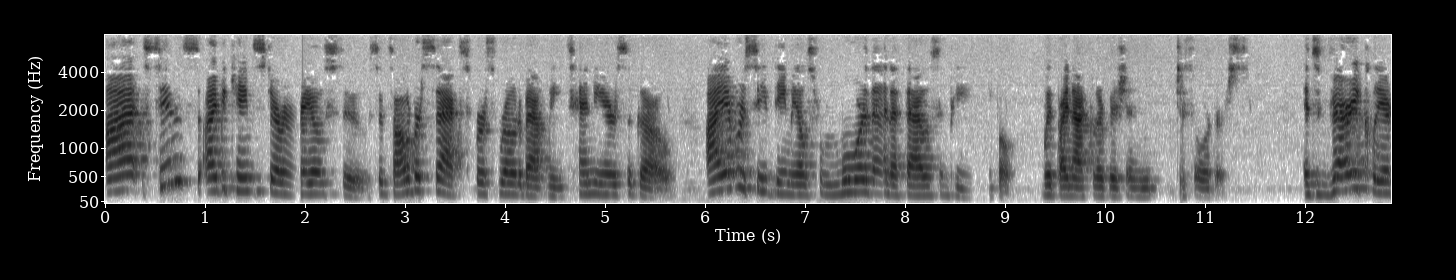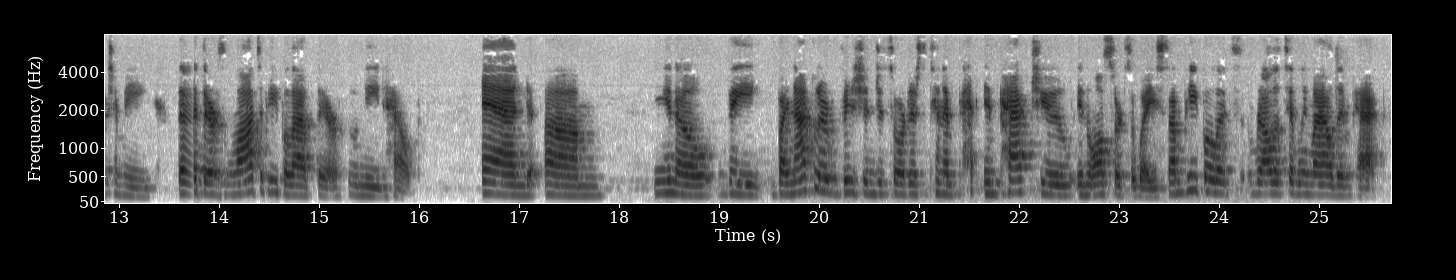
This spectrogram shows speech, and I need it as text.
I, since I became Stereo Sue, since Oliver Sacks first wrote about me 10 years ago, I have received emails from more than a thousand people with binocular vision disorders. It's very clear to me that there's lots of people out there who need help. And, um, you know, the binocular vision disorders can imp- impact you in all sorts of ways. Some people, it's relatively mild impact.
